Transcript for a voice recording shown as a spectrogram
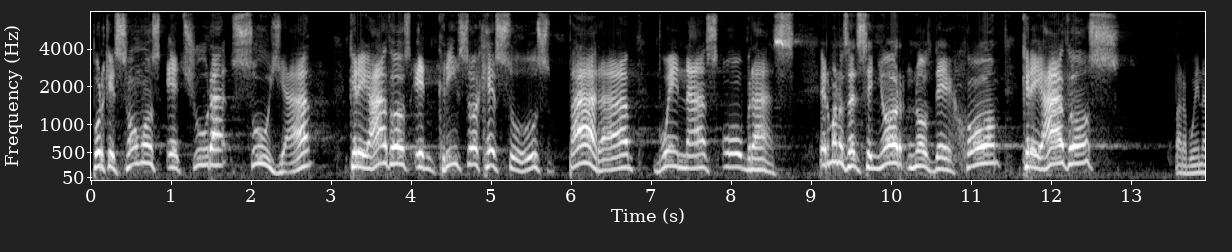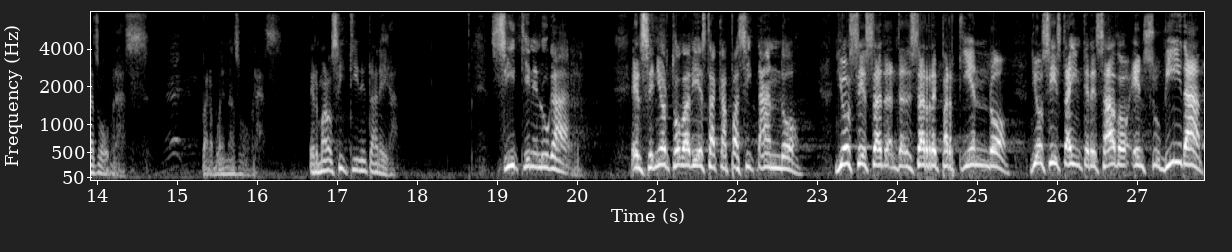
porque somos hechura suya, creados en Cristo Jesús para buenas obras Hermanos, el Señor nos dejó creados para buenas obras. Para buenas obras. Hermanos, sí tiene tarea. Sí tiene lugar. El Señor todavía está capacitando. Dios está, está, repartiendo. Dios está interesado en su vida.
